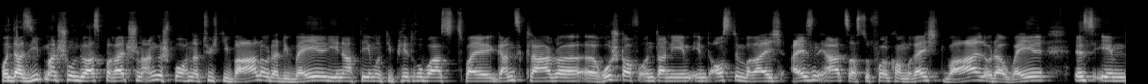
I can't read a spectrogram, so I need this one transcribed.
Und da sieht man schon, du hast bereits schon angesprochen, natürlich die Wale oder die Whale, je nachdem, und die Petrobras, zwei ganz klare äh, Rohstoffunternehmen eben aus dem Bereich Eisenerz, hast du vollkommen recht, Wal oder Whale ist eben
